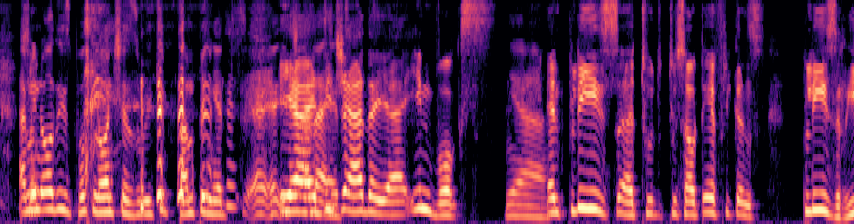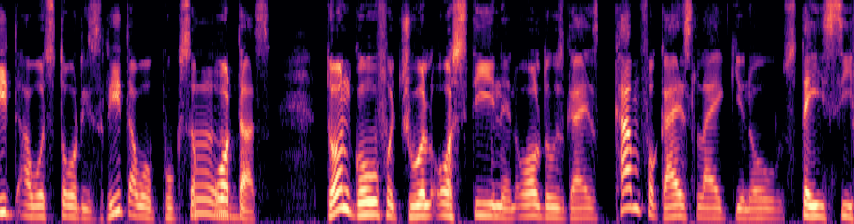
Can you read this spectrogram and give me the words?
I mean, all these book launches, we keep bumping at uh, yeah, other. at each at- other. Yeah, inbox. yeah. And please, uh, to to South Africans, please read our stories, read our books, support us. Don't go for Joel Osteen and all those guys. Come for guys like you know Stacy,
